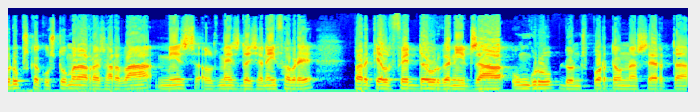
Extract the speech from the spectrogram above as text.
grups que acostumen a reservar més els mes de gener i febrer perquè el fet d'organitzar un grup doncs, porta una certa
